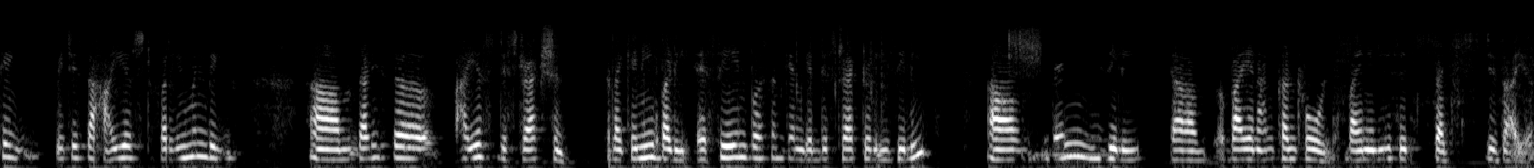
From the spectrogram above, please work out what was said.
thing which is the highest for human beings um, that is the highest distraction. Like anybody a sane person can get distracted easily um, very easily uh, by an uncontrolled by an illicit sex desire.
